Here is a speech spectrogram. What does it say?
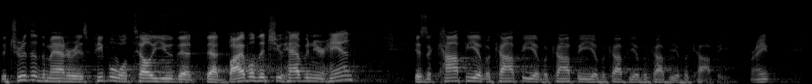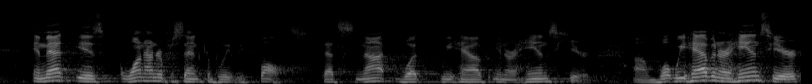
the truth of the matter is, people will tell you that that Bible that you have in your hand is a copy of a copy of a copy of a copy of a copy of a copy, right? And that is 100% completely false. That's not what we have in our hands here. Um, what we have in our hands here,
